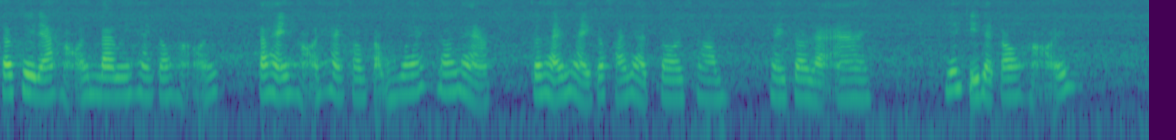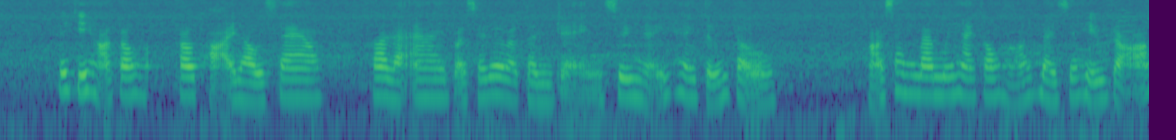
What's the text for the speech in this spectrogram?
Sau khi đã hỏi 32 câu hỏi, ta hãy hỏi hai câu tổng quát đó là cơ thể này có phải là tôi không hay tôi là ai? Nếu chỉ là câu hỏi, nếu chỉ hỏi câu câu thoại đầu sao, tôi là ai, bạn sẽ rơi vào tình trạng suy nghĩ hay tưởng tượng. Hỏi xong 32 câu hỏi, bạn sẽ hiểu rõ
